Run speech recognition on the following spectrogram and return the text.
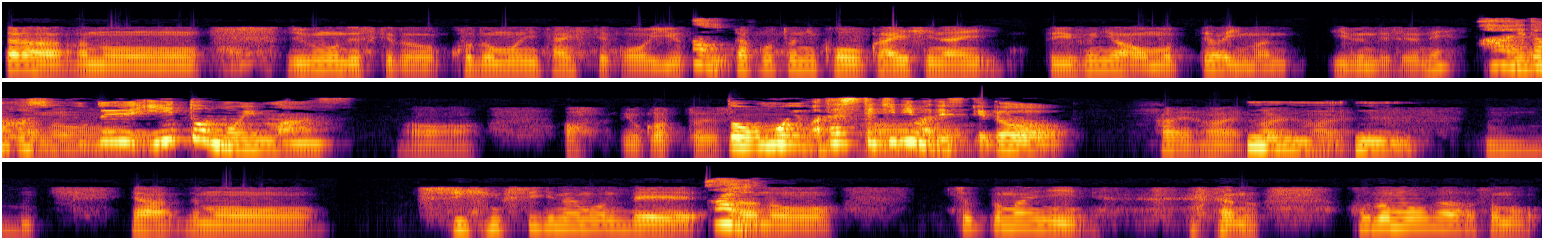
たら、あのー自分もですけど、子供に対してこう言ったことに後悔しないというふうには思っては今いるんですよね。はい。だから、あのーそれでいいと思います。ああ、あ、よかったです。と思い、私的にはですけど。ど。はいはいうん。はいはい。うん。うんいや、でも、不思議、不思議なもんで、はいあの、ちょっと前に、あの、子供が、その、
